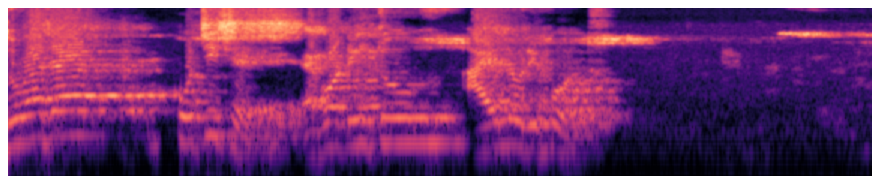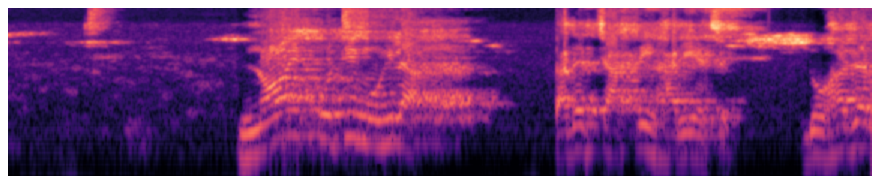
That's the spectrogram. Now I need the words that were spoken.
দু হাজার পঁচিশে অ্যাকর্ডিং টু আইএলও রিপোর্ট নয় কোটি মহিলা তাদের চাকরি হারিয়েছে। দু হাজার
